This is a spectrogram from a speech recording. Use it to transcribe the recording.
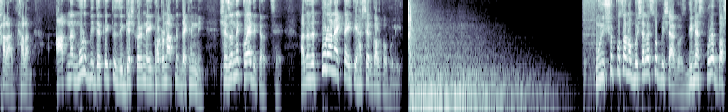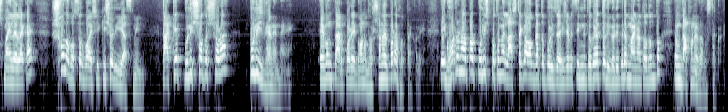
খারান খারান আপনার মুরব্বীদেরকে একটু জিজ্ঞেস করেন, এই ঘটনা আপনি দেখেননি? সেজন্য কয়া দিতে হচ্ছে। আপনাদের পুরানো একটা ইতিহাসের গল্প বলি। উনিশশো পঁচানব্বই সালের চব্বিশে আগস্ট, দিনাজপুরের দশ মাইল এলাকায় ষোলো বছর বয়সী কিশোর ইয়াসমিন। তাকে পুলিশ সদস্যরা পুলিশ ভ্যানে নেয়। এবং তারপরে গণধর্ষণের পরে হত্যা করে। এই ঘটনার পর পুলিশ প্রথমে লাশটাকে অজ্ঞাত পরিচয় হিসেবে চিহ্নিত করে তড়িঘড়ি করে ময়নাতদন্ত এবং দাফনের ব্যবস্থা করে।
